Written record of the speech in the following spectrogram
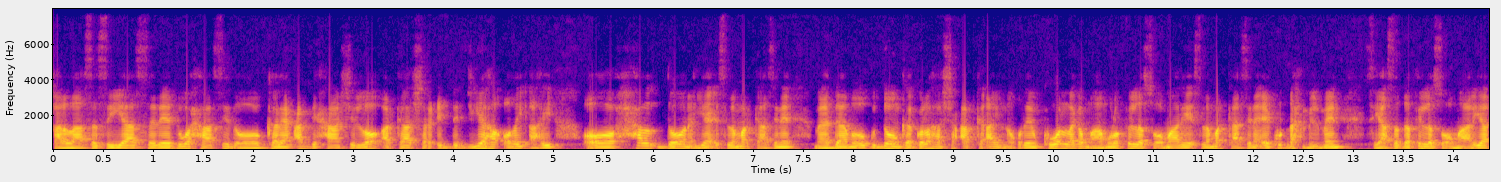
qalalaase siyaasadeed waxaa sidoo kale cabdi xaashi loo arkaa sharci dejiyaha oday ahi oo xal doonaya islamarkaasina maadaama uu guddoonka golaha shacabka ay noqdeen kuwo laga maamulo filla soomaaliya islamarkaasina ay ku dhex milmeen siyaasadda filla soomaaliya.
